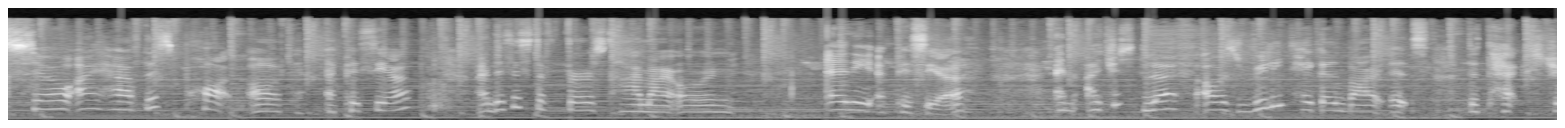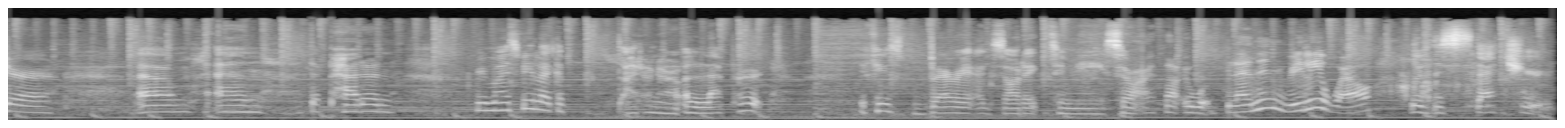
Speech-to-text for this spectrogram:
So I have this pot of Episcia, and this is the first time I own any Episcia. And I just love, I was really taken by its, the texture um, and the pattern. Reminds me like a, I don't know, a leopard. It feels very exotic to me, so I thought it would blend in really well with this statue,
